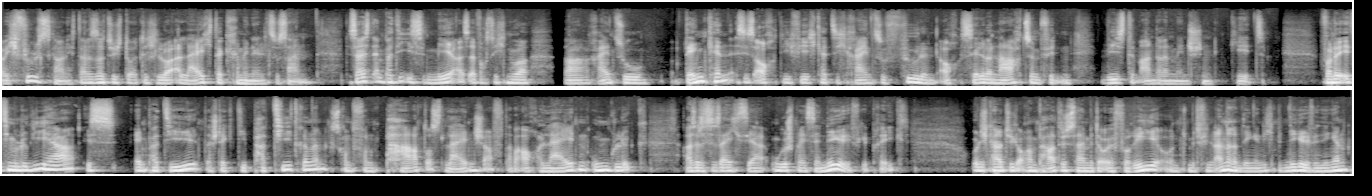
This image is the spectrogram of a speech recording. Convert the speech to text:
aber ich fühle es gar nicht, dann ist es natürlich deutlich leichter, kriminell zu sein. Das heißt, Empathie ist mehr als einfach sich nur da rein zu denken, es ist auch die Fähigkeit, sich rein zu fühlen, auch selber nachzuempfinden, wie es dem anderen Menschen geht. Von der Etymologie her ist Empathie, da steckt die Pathie drinnen, es kommt von Pathos, Leidenschaft, aber auch Leiden, Unglück. Also das ist eigentlich sehr ursprünglich sehr negativ geprägt. Und ich kann natürlich auch empathisch sein mit der Euphorie und mit vielen anderen Dingen, nicht mit negativen Dingen,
